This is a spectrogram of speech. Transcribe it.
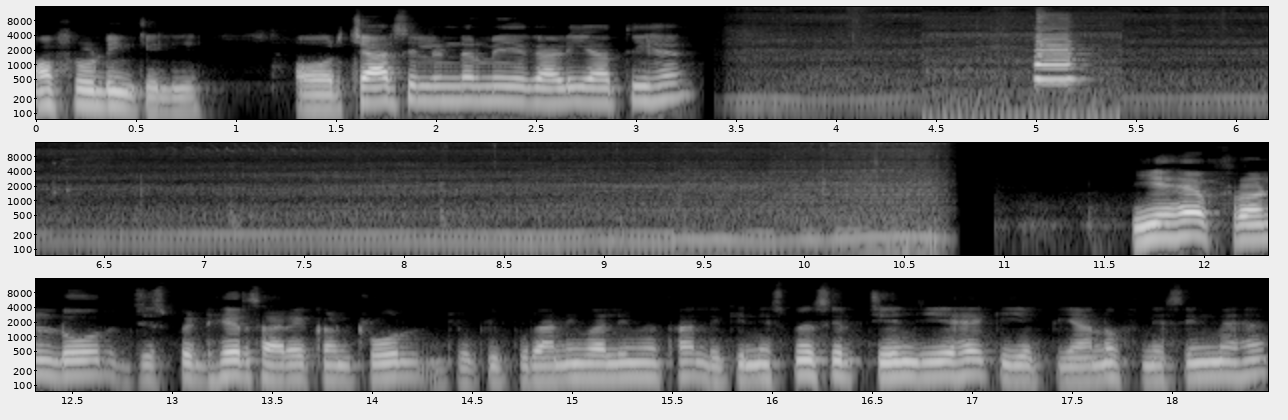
ऑफ़ के लिए। और चार सिलेंडर में ये गाड़ी आती है। ये है फ्रंट डोर जिस पे ढेर सारे कंट्रोल जो कि पुरानी वाली में था, लेकिन इसमें सिर्फ़ चेंज ये है कि ये पियानो फिनिशिंग में है,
